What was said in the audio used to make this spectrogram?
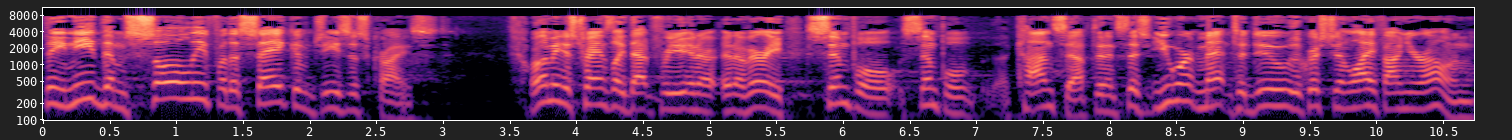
They need them solely for the sake of Jesus Christ. Or let me just translate that for you in a, in a very simple, simple concept. And it's this, you weren't meant to do the Christian life on your own.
